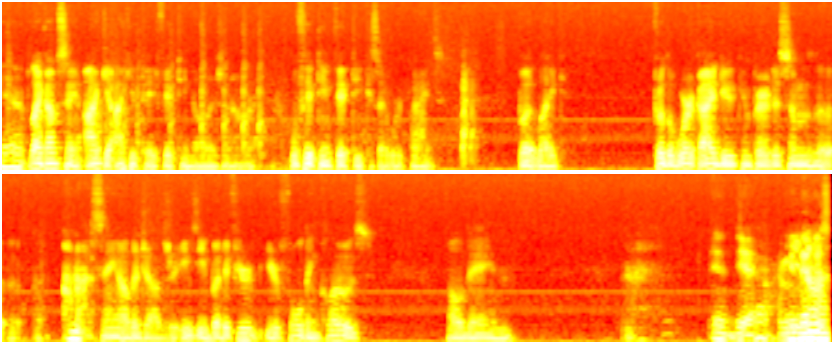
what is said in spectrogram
yeah. Like I'm saying, I get I get paid fifteen dollars an hour. Well, fifteen fifty because I work nights. But like, for the work I do compared to some of the, I'm not saying other jobs are easy, but if you're you're folding clothes all day and It, yeah. I mean, that know, is.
